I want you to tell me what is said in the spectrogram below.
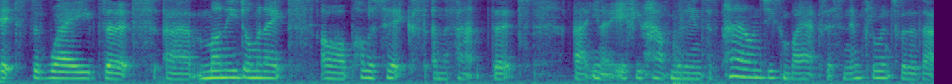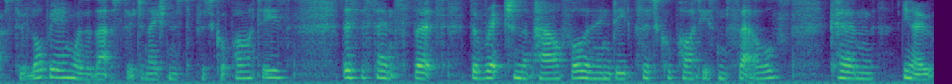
It's the way that uh, money dominates our politics and the fact that uh, you know, if you have millions of pounds, you can buy access and influence, whether that's through lobbying, whether that's through donations to political parties. There's the sense that the rich and the powerful, and indeed political parties themselves, can, you know,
